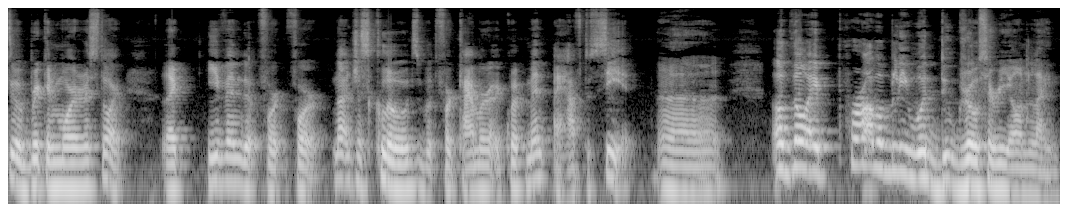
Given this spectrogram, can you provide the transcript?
to a brick and mortar store. Like even for for not just clothes but for camera equipment, I have to see it. Uh, although I probably would do grocery online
